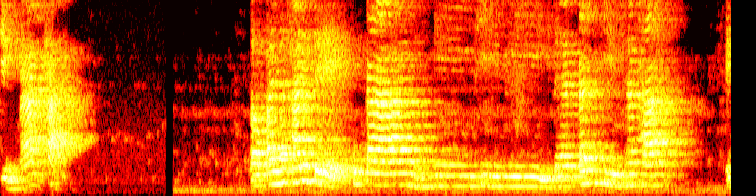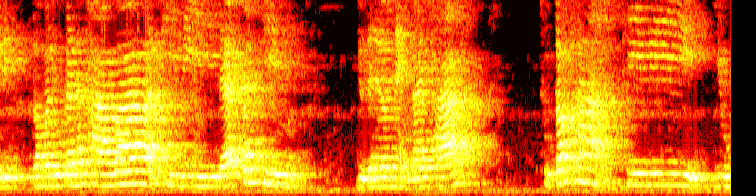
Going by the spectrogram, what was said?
เก่งมากค่ะ ต่อไปนะคะเด็กๆครูการมีทีวีและแป้นพิมพ์นะคะเด็กๆเรามาดูกันนะคะว่าทีวีและแป้นพิมพ์ อยู่ในตำแหน่งใดคะถูกต้องค่ะทีวีอยู่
